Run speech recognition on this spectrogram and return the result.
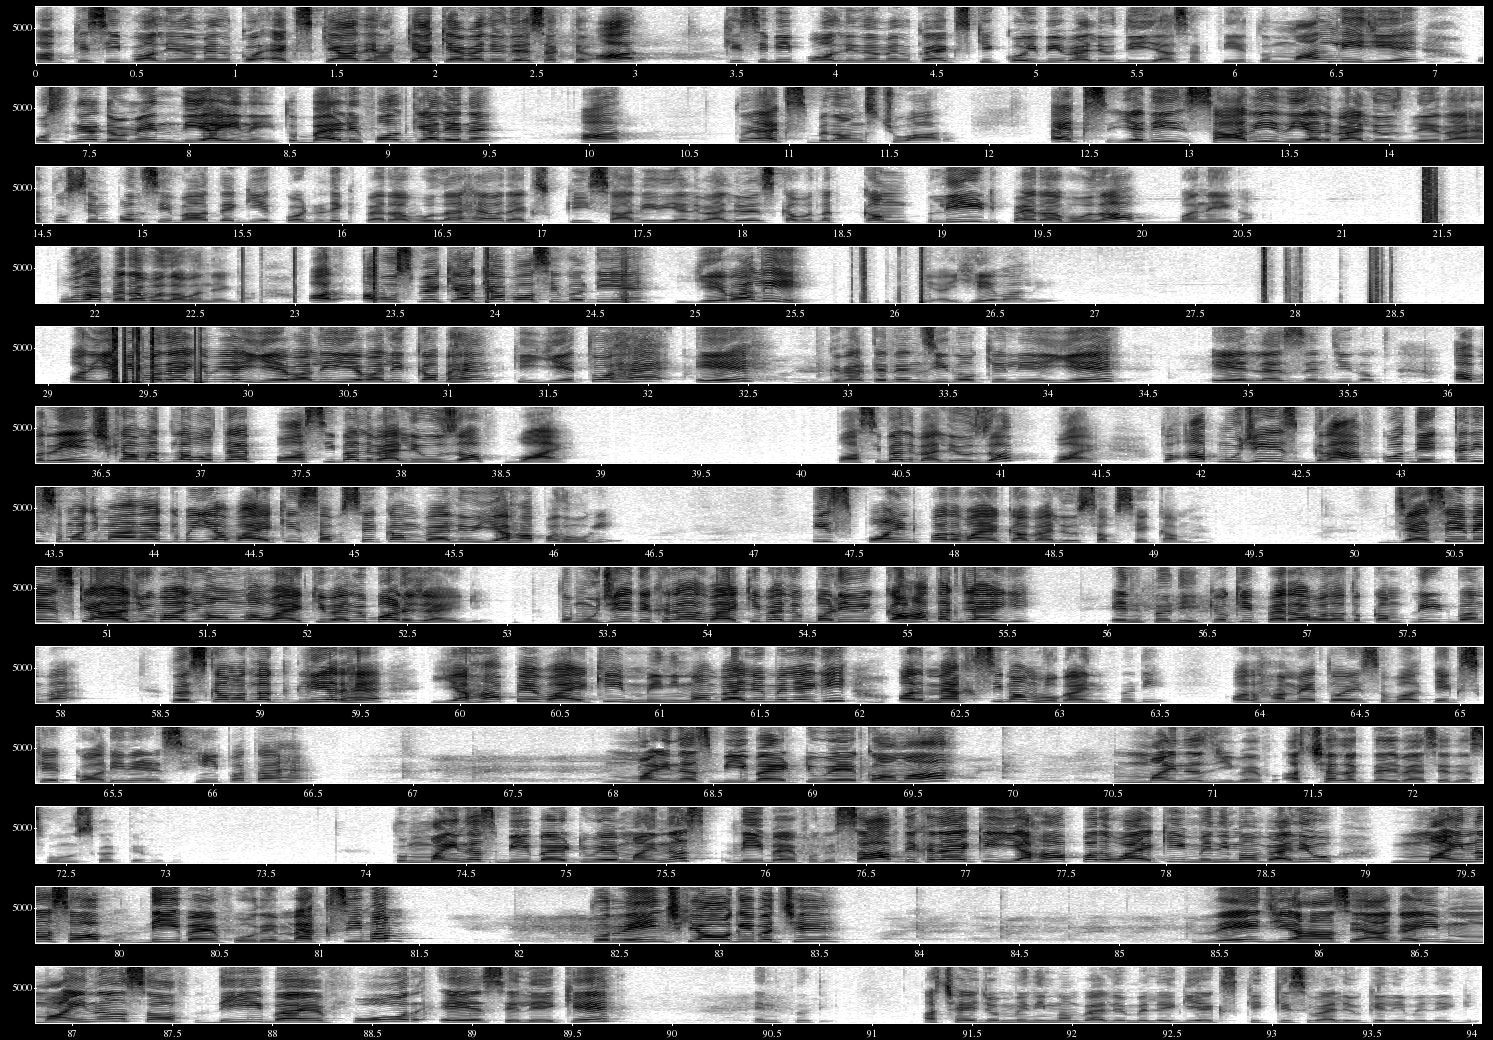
आप किसी पॉलिनोमियल को x क्या दे, क्या क्या वैल्यू दे सकते हो? R, किसी भी पॉलिनोमियल को x की कोई भी वैल्यू दी जा सकती है। तो मान लीजिए, उसने डोमेन दिया ही नहीं। तो बाय डिफ़ॉल्ट क्या लेना है? R. तो x belongs to r. X यदि सारी रियल वैल्यूज़ ले रहा है तो सिंपल सी बात है कि ये क्वाड्रेटिक पैराबोला है और x की सारी रियल वैल्यू इसका मतलब कंप्लीट पैराबोला बनेगा। पूरा पैराबोला बनेगा। और अब उसमें क्या क्या पॉसिबिलिटी है? ये वाली या ये वाली? और ये भी है कि भैया ये वाली ये वाली कब है? कि ये तो है ए ग्रेटर देन ज़ीरो के लिए, ये ए लेस देन ज़ीरो अब रेंज का मतलब होता है possible values of y possible values of y तो अब मुझे इस ग्राफ को देखकर ही समझ में आ रहा है कि भैया वाई की सबसे कम वैल्यू यहाँ पर होगी। इस पॉइंट पर वाई का वैल्यू सबसे कम है। जैसे मैं इसके आजू बाजू आऊँगा वाई की वैल्यू बढ़ जाएगी। तो मुझे दिख रहा है वाई की वैल्यू बढ़ी हुई, कहाँ तक जाएगी? इन्फिनिटी क्योंकि पहला बोला तो कंप्लीट बन रहा है। तो इसका मतलब क्लियर है, यहाँ पे वाई की मिनिमम वैल्यू मिलेगी और मैक्सिमम होगा इन्फिनिटी और हमें तो इस वर्टिक्स के कोऑर्डिनेट्स ही पता है। Minus b by two a comma minus g by अच्छा लगता है जब ऐसे रिस्पॉन्स करते हो तो। तो minus b by two a minus d by four साफ़ दिख रहा है कि यहाँ पर वाई की minimum value minus of d by four है। मैक्सिमम तो रेंज क्या हो गई बच्चे? रेंज यहाँ से आ गई minus of d by four a से लेके इन्फिनिटी अच्छा ये जो मिनिमम वैल्यू मिलेगी एक्स की किस वैल्यू के लिए मिलेगी?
